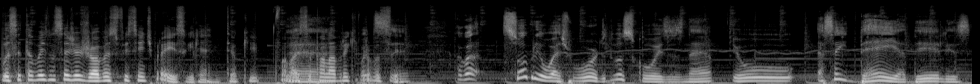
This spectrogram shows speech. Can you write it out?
Você talvez não seja jovem o suficiente pra isso, Guilherme. Tenho que falar essa É, palavra aqui pra pode você. ser. Agora, sobre o Westworld, duas coisas, né? Eu. Essa ideia deles.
